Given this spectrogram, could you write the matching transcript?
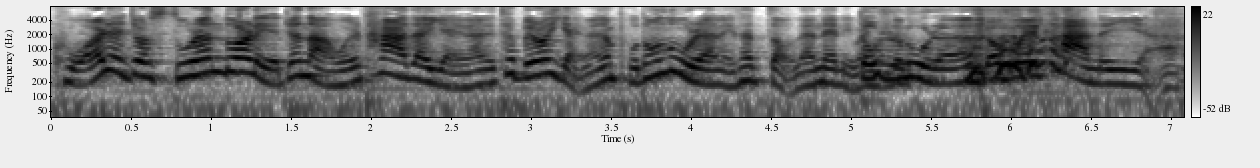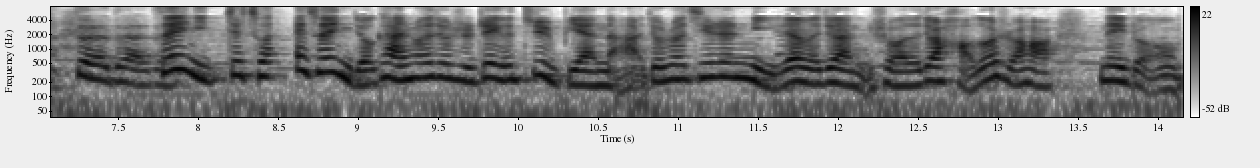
苦，而且就是俗人堆里真的，我觉得他要在演员里，他比如说演员普通路人里，他走在那里边都是路人，你都不会看他一眼。对对。所以你这从哎，所以你就看说就是这个剧编的啊，就是说其实你认为就像你说的，就是好多时候。那种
